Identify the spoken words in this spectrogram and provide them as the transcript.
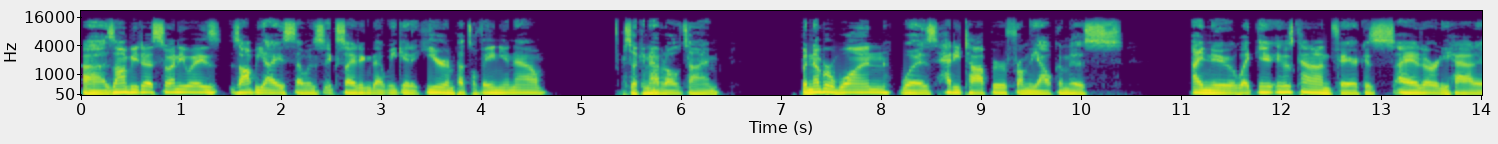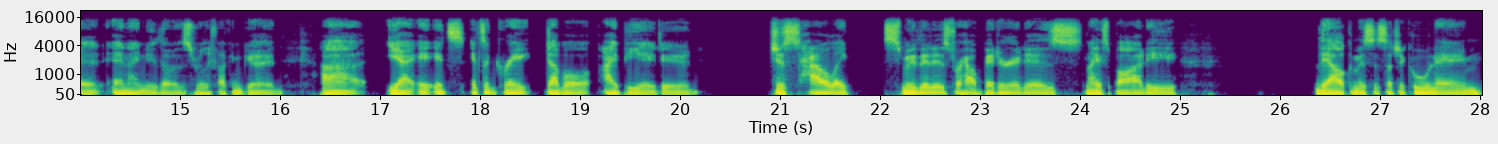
uh, Zombie Dust. So, anyways, Zombie Ice. That was exciting that we get it here in Pennsylvania now, so I can have it all the time. But number one was Heady Topper from The Alchemist. I knew like it, it was kind of unfair because I had already had it and I knew that was really fucking good. Uh, yeah, it, it's it's a great double IPA, dude. Just how like smooth it is for how bitter it is. Nice body. The Alchemist is such a cool name,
